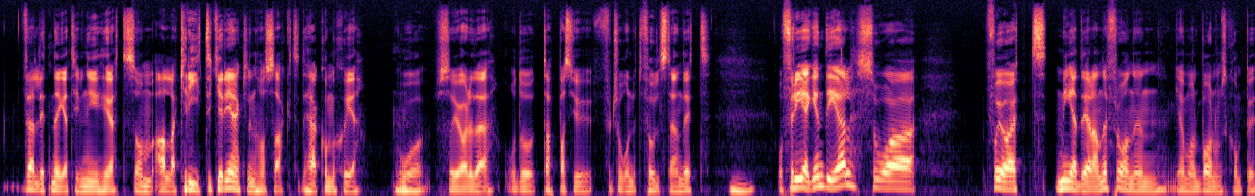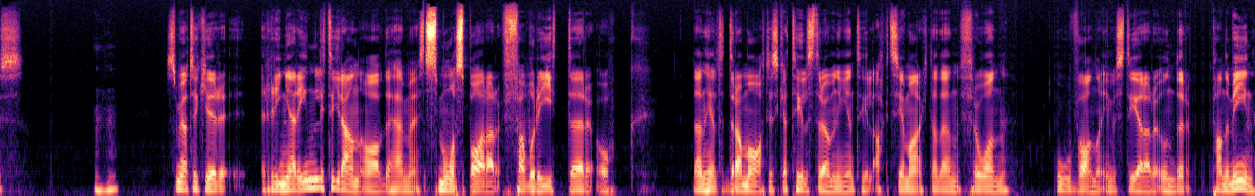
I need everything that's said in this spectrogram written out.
väldigt negativ nyhet som alla kritiker egentligen har sagt det här kommer ske Mm. och så gör det det och då tappas ju förtroendet fullständigt. Mm. Och för egen del så får jag ett meddelande från en gammal barndomskompis Mhm. som jag tycker ringar in lite grann av det här med småspararfavoriter och den helt dramatiska tillströmningen till aktiemarknaden från ovana investerare under pandemin.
